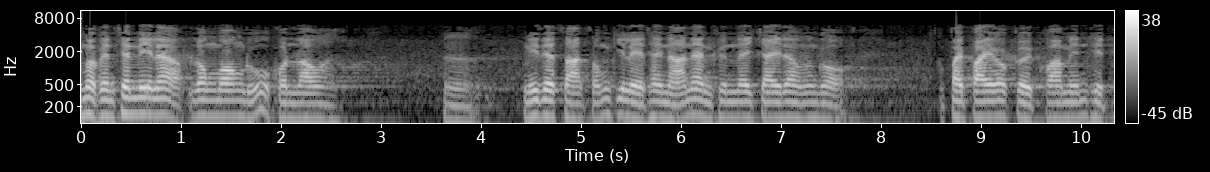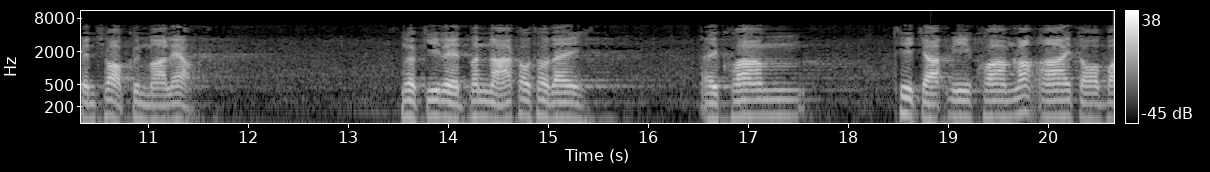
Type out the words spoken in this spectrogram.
เมื่อเป็นเช่นนี้แล้วลองมองดูคนเราอมีแต่สะสมกิเลสให้หนาแน่นขึ้นในใจแล้วมันก็ไปไปก็เกิดความเห็นผิดเป็นชอบขึ้นมาแล้ว เมื่อกิเลสมันหนาเข้าเท่าใด ไอความที่จะมีความละอายต่อบ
